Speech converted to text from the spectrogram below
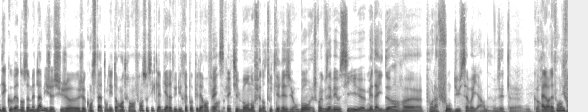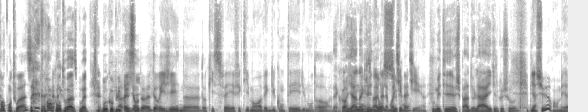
découvert dans ce domaine-là, mais je, je, je, constate en étant rentré en France aussi que la bière est devenue très populaire en France. Oui, effectivement, on en fait dans toutes les régions. Bon, je crois que vous avez aussi euh, médaille d'or euh, pour la fondue savoyarde. Vous êtes euh, alors la fondue franc-comtoise, franc-comtoise pour être beaucoup plus la précis. région d'origine, donc il se fait effectivement avec du comté et du Mont d'Or. D'accord, il y a un ingrédient la moitié moitié. Vous mettez, je sais pas, de l'ail, quelque chose? Bien sûr, on met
